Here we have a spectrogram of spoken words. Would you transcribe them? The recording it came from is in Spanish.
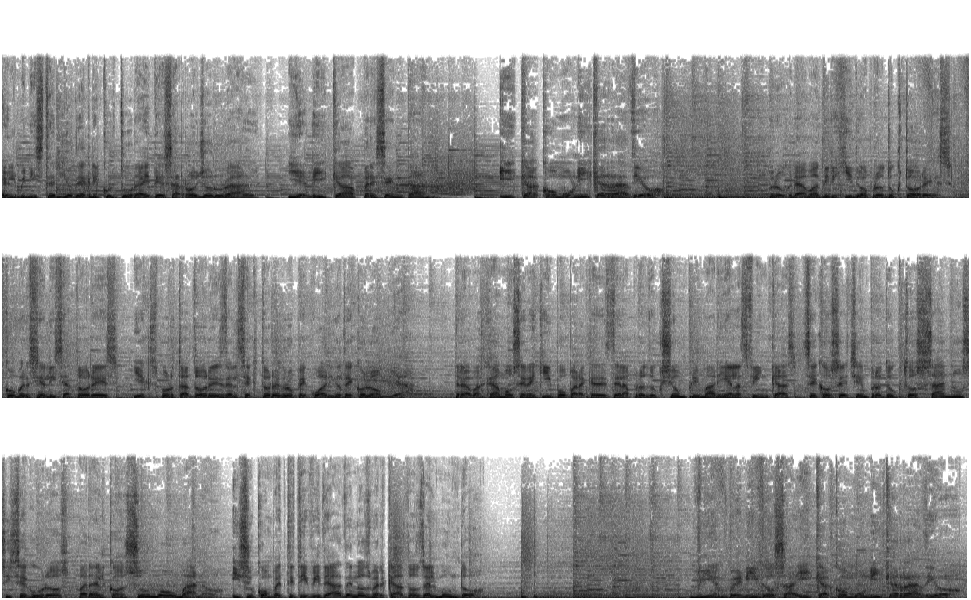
El Ministerio de Agricultura y Desarrollo Rural y el ICA presentan ICA Comunica Radio. Programa dirigido a productores, comercializadores y exportadores del sector agropecuario de Colombia. Trabajamos en equipo para que desde la producción primaria en las fincas se cosechen productos sanos y seguros para el consumo humano y su competitividad en los mercados del mundo. Bienvenidos a ICA Comunica Radio.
